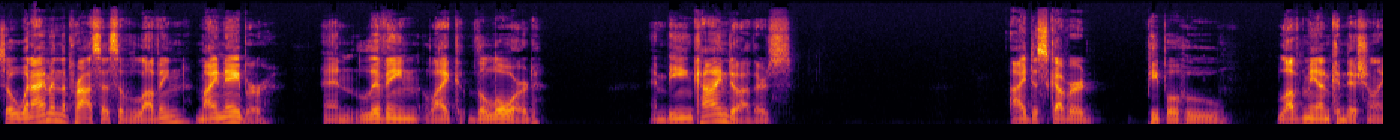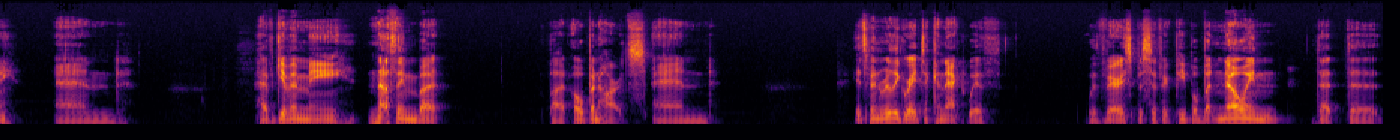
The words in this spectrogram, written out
So when I'm in the process of loving my neighbor and living like the Lord and being kind to others, I discovered people who loved me unconditionally and have given me nothing but but open hearts. And it's been really great to connect with with very specific people but knowing that the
